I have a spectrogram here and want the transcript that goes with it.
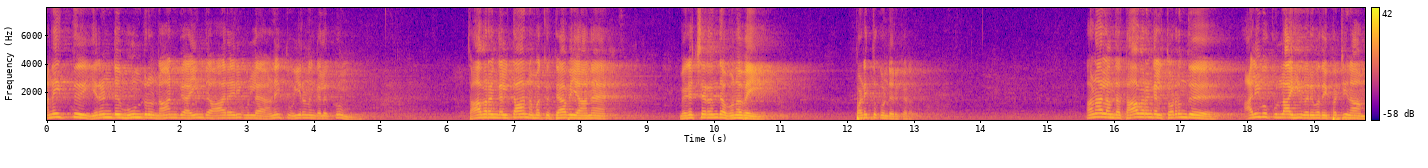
அனைத்து இரண்டு மூன்று நான்கு ஐந்து ஆறு அறிவுள்ள அனைத்து உயிரினங்களுக்கும் தாவரங்கள் தான் நமக்கு தேவையான மிகச்சிறந்த உணவை படைத்து கொண்டிருக்கிறது. ஆனால் அந்த தாவரங்கள் தொடர்ந்து அழிவுக்குள்ளாகி வருவதை பற்றி நாம்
